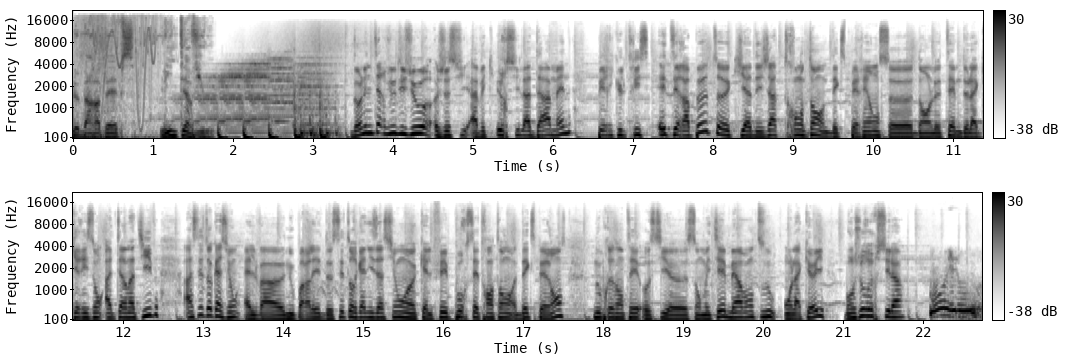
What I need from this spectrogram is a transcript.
Le bar à peps, l'interview. Dans l'interview du jour, je suis avec Ursula Dahmen, péricultrice et thérapeute euh, qui a déjà 30 ans d'expérience euh, dans le thème de la guérison alternative. À cette occasion, elle va euh, nous parler de cette organisation qu'elle fait pour ses 30 ans d'expérience, nous présenter aussi son métier, mais avant tout, on l'accueille. Bonjour Ursula. Bonjour.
